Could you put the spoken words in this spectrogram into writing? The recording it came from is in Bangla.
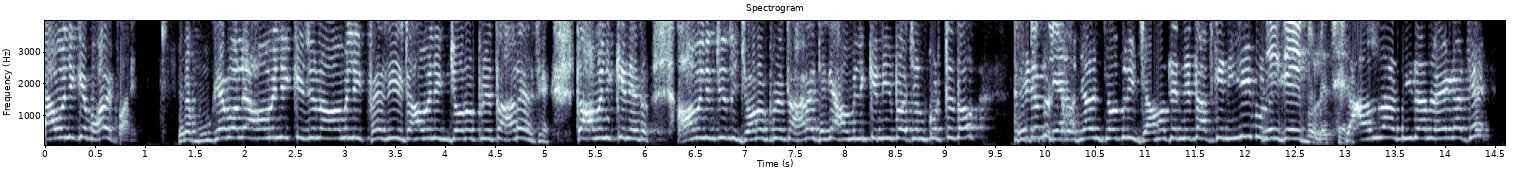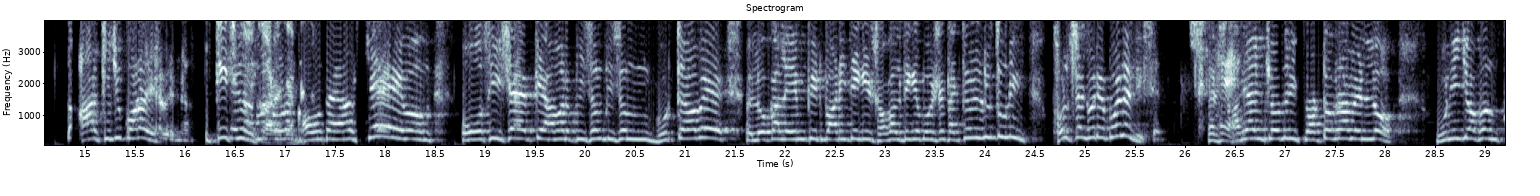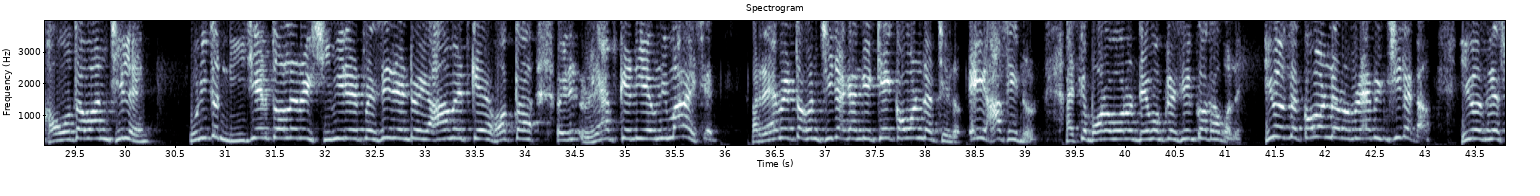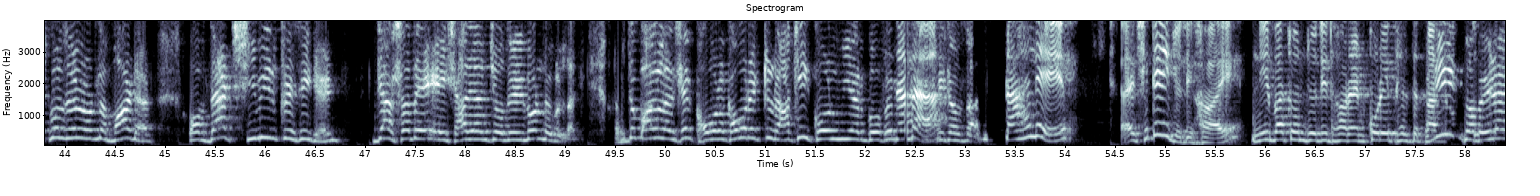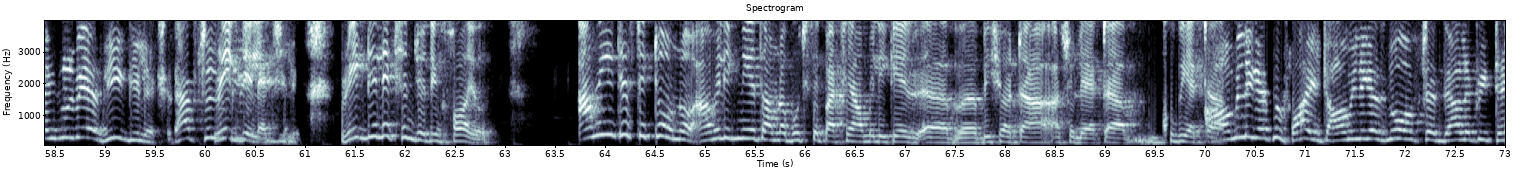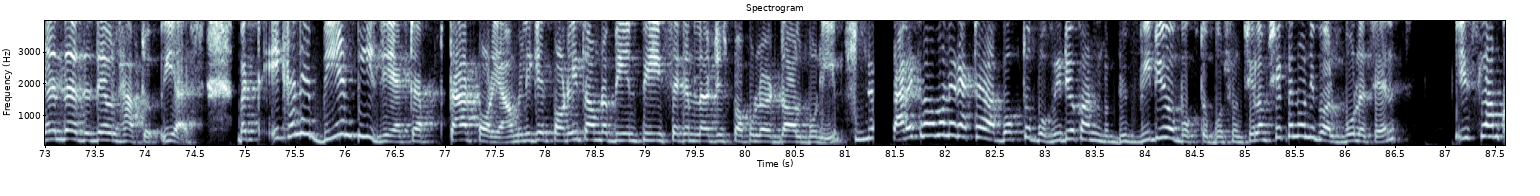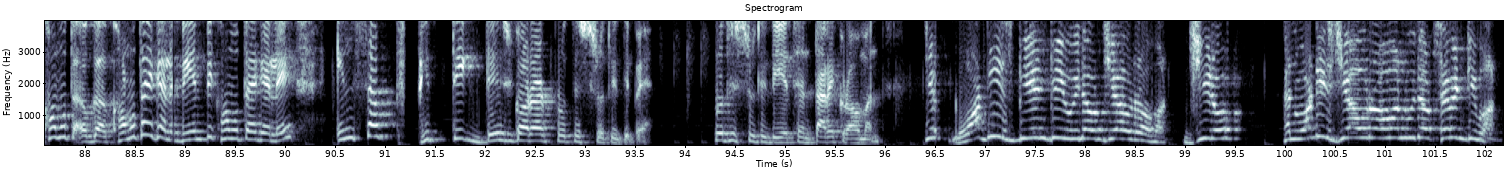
আওয়ামী লীগকে ভয় পায়। এরা মুখে বলে আওয়ামী লীগকে জন্য আওয়ামী লীগ ফ্যাসিস্ট আওয়ামী লীগ জনপ্রিয়তা হারে আছে। তো আওয়ামী লীগকে নিয়ে তো আওয়ামী লীগ যদি জনপ্রিয়তা হারায় থাকে আওয়ামী লীগকে নির্বাচন করতে দাও। এটা তো শাহজাহান চৌধুরী জামাতের নেতা আজকে নিজেই বলে নিজেই বলেছেন। যে আল্লাহর বিধান হয়ে গেছে। আর কিছু করা যাবে না না। ক্ষমতায় আসছে এবং ওসি সাহেবকে আমার পিছন পিছন ঘুরতে হবে লোকাল এমপির বাড়ি থেকে সকাল থেকে বসে থাকতে হবে এগুলো তো উনি খোলসা করে বলে দিছেন হ্যাঁ। শাহজাহান চৌধুরী চট্টগ্রামের লোক উনি যখন ক্ষমতাবান ছিলেন উনি তো নিজের দলের ওই শিবিরের প্রেসিডেন্ট ওই আহমেদকে হত্যা ওই র্যাবকে দিয়ে উনি মারাইছেন র্যাবের তখন চিটাগাঙ্গে কে কমান্ডার ছিল? এই হাসিনুর। আজকে বড় বড় ডেমোক্রেসির কথা বলে। He was the commander of RAB in Chittagong he was responsible for the murder of that Shibir president যার সাথে এই শাহজাহান চৌধুরীর গন্ডগোল লাগে। আমি তো বাংলাদেশের খবর খবর একটু রাখি কোন মিয়ার জানি। তাহলে সেটাই যদি হয় নির্বাচন যদি ধরেন করে ফেলতে ইলেকশন রিগড ইলেকশন যদি হয় আমি জাস্ট একটু অন্য আওয়ামী লীগ নিয়ে তো আমরা বুঝতে পারছি আওয়ামী লীগের বিষয়টা আসলে একটা খুবই একটা Awami League has to fight Awami League has no option থেকে And they, they will have to, yes. But এখানে বিএনপি যে একটা তারপরে আওয়ামী লীগের পরেই তো আমরা বিএনপি সেকেন্ড লার্জেস্ট পপুলার দল বলি। তারেক রহমানের একটা বক্তব্য ভিডিও ভিডিও বক্তব্য শুনছিলাম সেখানে উনি বল- বলেছেন ইসলাম ক্ষমতা ক্ষমতায় গেলে, বিএনপি ক্ষমতায় গেলে ইনসাফ ভিত্তিক দেশ গড়ার প্রতিশ্রুতি দিবে প্রতিশ্রুতি দিয়েছেন Tarek Rahman what is BNP without Ziaur Rahman? Zero. And what is Ziaur Rahman without 71?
